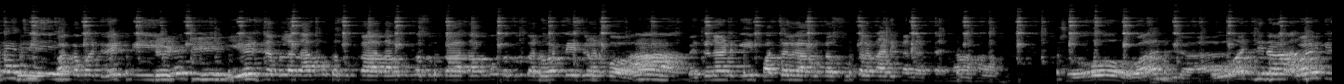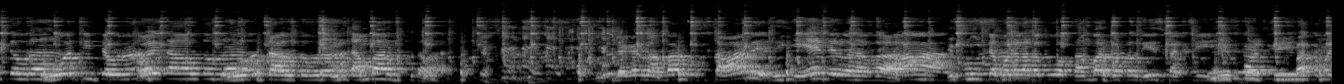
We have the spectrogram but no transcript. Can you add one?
పట్టి సుక్క సుక్క సుక్క అనుకో. పెద్దనాటికి పచ్చలు కాకుండా సుక్కల నాటికి అన్నట్టు తాగుతావురా. తాగుతావురా. అంబారు నీకేం. ఇప్పుడు ఉంటే ఒక అంబారు పొట్టలు తీసుకొచ్చి పక్క ఒక్క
